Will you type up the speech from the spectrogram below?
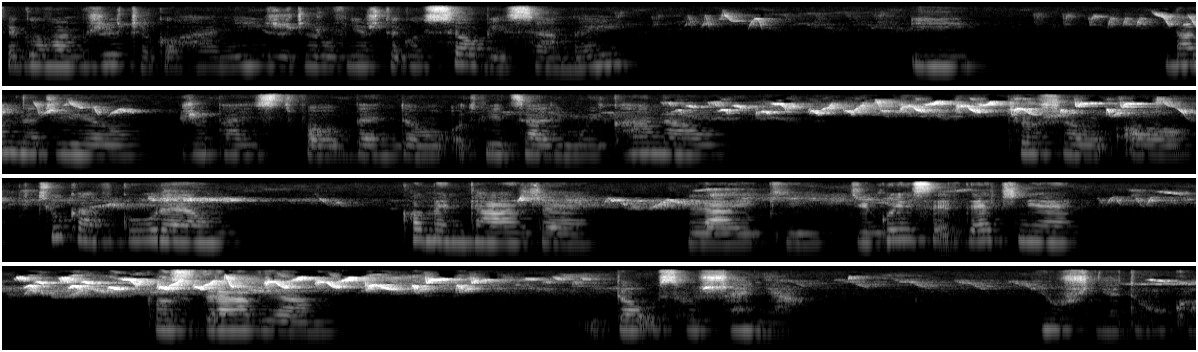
Tego Wam życzę, kochani. Życzę również tego sobie samej i mam nadzieję, że Państwo będą odwiedzali mój kanał. Proszę o kciuka w górę, komentarze, lajki. Dziękuję serdecznie. Pozdrawiam. Do usłyszenia już niedługo.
